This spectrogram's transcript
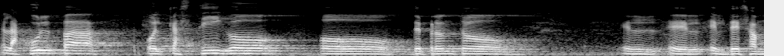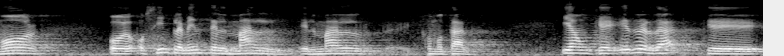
la culpa o el castigo o de pronto el, desamor o, o simplemente el mal, el mal como tal. Y aunque es verdad que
